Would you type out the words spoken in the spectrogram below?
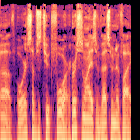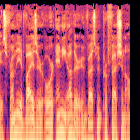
of or substitute for personalized investment advice from the advisor or any other investment professional.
